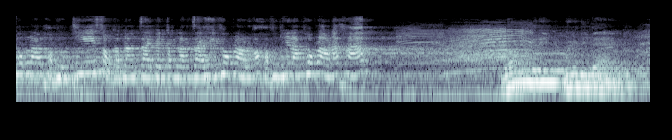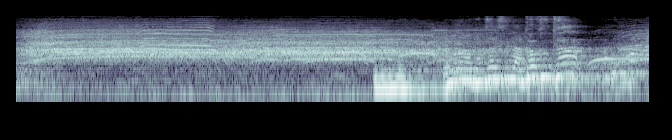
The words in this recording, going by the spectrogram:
พวกเรา ขอบคุณที่ส่งกำลังใจเป็นกำลังใจให้พวกเรา แล้วก็ขอบคุณที่รักพวกเรานะครับ Long Dream will be back. 여러분, 너무너무 감사했습니다. 커쿤카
